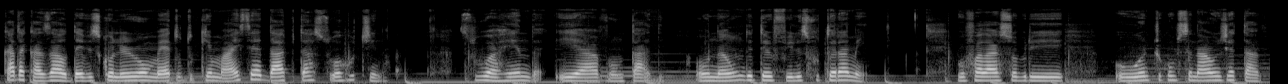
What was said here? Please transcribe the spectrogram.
Cada casal deve escolher o método que mais se adapta à sua rotina, sua renda e à vontade ou não de ter filhos futuramente. Vou falar sobre o anticoncepcional injetável.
